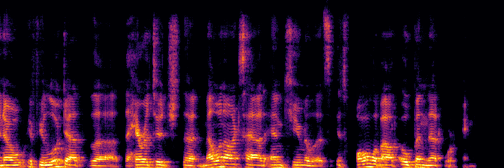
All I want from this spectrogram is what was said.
You know, if you look at the, the heritage that Mellanox had and Cumulus, it's all about open networking.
